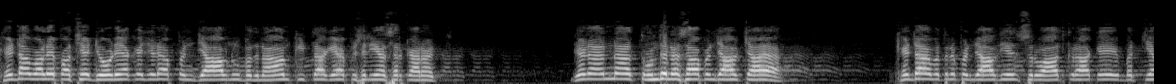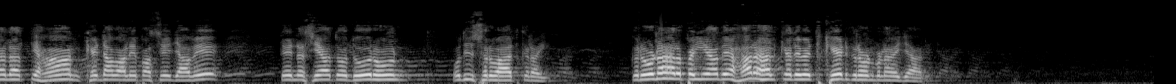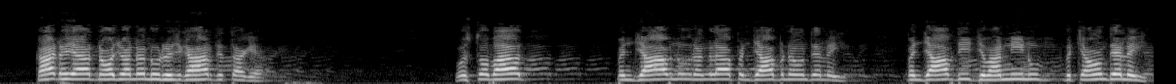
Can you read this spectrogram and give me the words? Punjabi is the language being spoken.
ਖੇਡਾਂ ਵਾਲੇ ਪਾਸੇ ਜੋੜਿਆ ਕਿ ਜਿਹੜਾ ਪੰਜਾਬ ਨੂੰ ਬਦਨਾਮ ਕੀਤਾ ਗਿਆ ਪਿਛਲੀਆਂ ਸਰਕਾਰਾਂ 'ਚ, ਜਿਹੜਾ ਅੰਨਾ ਤੁੰਦ ਨਸ਼ਾ ਪੰਜਾਬ ਚ ਆਇਆ, ਖੇਡਾਂ ਮਤਲਬ ਪੰਜਾਬ ਦੀ ਸ਼ੁਰੂਆਤ ਕਰਾ ਕੇ ਬੱਚਿਆਂ ਦਾ ਧਿਆਨ ਖੇਡਾਂ ਵਾਲੇ ਪਾਸੇ ਜਾਵੇ ਤੇ ਨਸ਼ਿਆਂ ਤੋਂ ਦੂਰ ਹੋਣ, ਉਹਦੀ ਸ਼ੁਰੂਆਤ ਕਰਾਈ। ਕਰੋੜਾਂ ਰੁਪਈਆਂ ਦੇ ਹਰ ਹਲਕੇ ਦੇ ਵਿੱਚ ਖੇਡ ਗਰਾਊਂਡ ਬਣਾਏ ਜਾ ਰਹੇ। 61000 ਨੌਜਵਾਨਾਂ ਨੂੰ ਰੋਜ਼ਗਾਰ ਦਿੱਤਾ ਗਿਆ। ਉਸ ਤੋਂ ਬਾਅਦ ਪੰਜਾਬ ਨੂੰ ਰੰਗਲਾ ਪੰਜਾਬ ਬਣਾਉਣ ਦੇ ਲਈ, ਪੰਜਾਬ ਦੀ ਜਵਾਨੀ ਨੂੰ ਬਚਾਉਣ ਦੇ ਲਈ,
